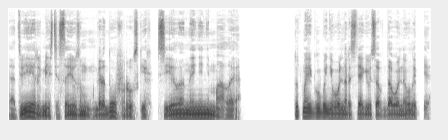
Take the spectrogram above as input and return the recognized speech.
а Тверь вместе с союзом городов русских сила ныне немалая. Тут мои губы невольно растягиваются в довольной улыбке.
